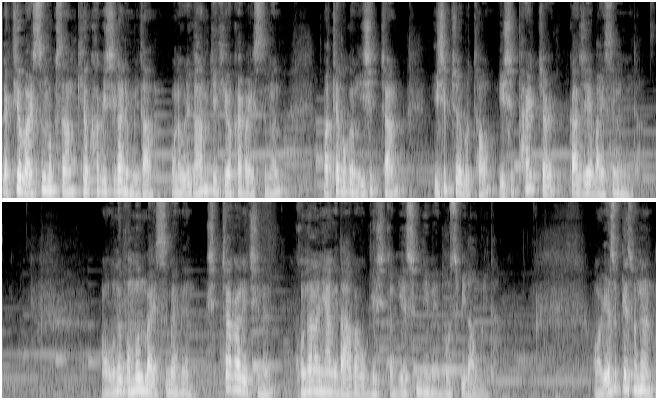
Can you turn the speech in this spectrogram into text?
렉티오 말씀 묵상 기억하기 시간입니다. 오늘 우리가 함께 기억할 말씀은 마태복음 20장 20절부터 28절까지의 말씀입니다. 어, 오늘 본문 말씀에는 십자가를 지는 고난을 향해 나아가고 계시던 예수님의 모습이 나옵니다. 어, 예수께서는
